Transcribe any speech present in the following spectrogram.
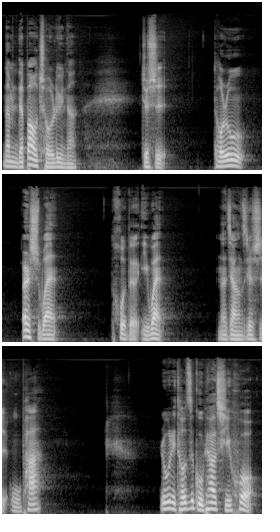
那么你的报酬率呢？就是投入二十万，获得一万。那这样子就是五趴。如果你投资股票期货，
